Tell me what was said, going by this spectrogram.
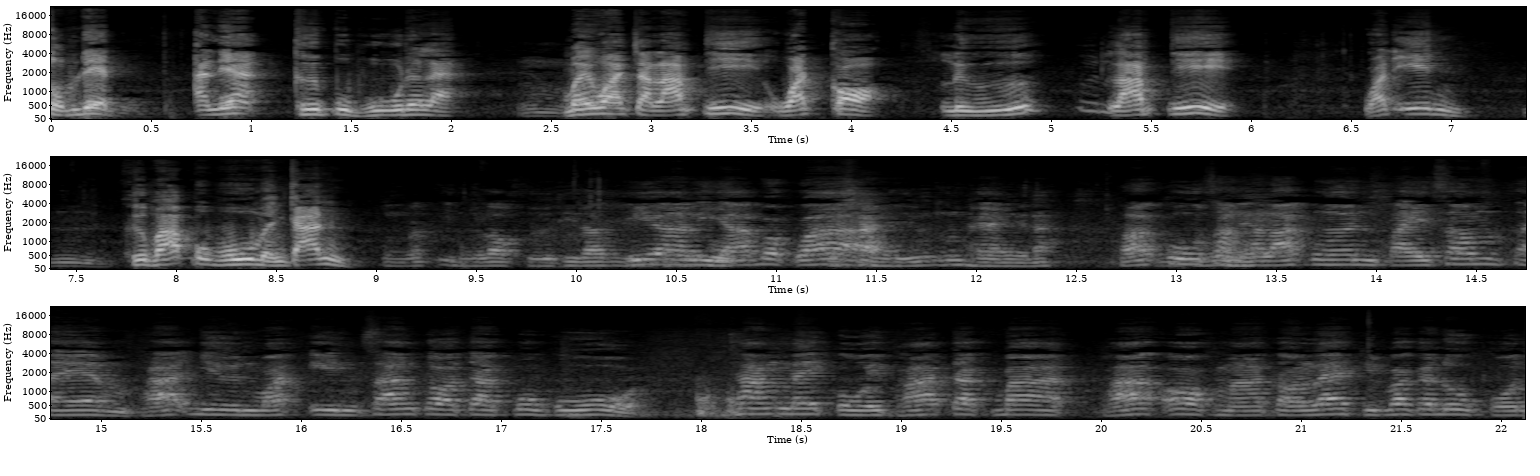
สมเด็จอันเนี้ยคือปู่ภูนั่นแหละ อืม ไม่ว่าจะรับที่วัดเกาะหรือรับที่วัดอินอืม คือพระปู่ภูเหมือนกันผมวัดอินทร์เราคือที่ราชบุรีพี่อาริยะบอกว่า ไม่ใช่มันแพงเลยนะพระครูสังฆรักษ์เงินไปซ่อมแซม พระยืนวัดอินสร้างต่อจากปูภูช่างได้โกยพระจากบาท พระออกมาตอนแรกคิดว่ากระดูกคน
